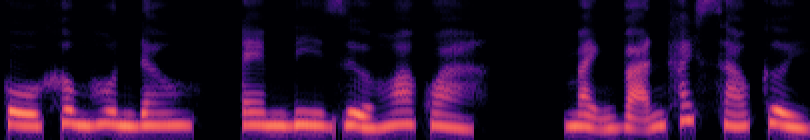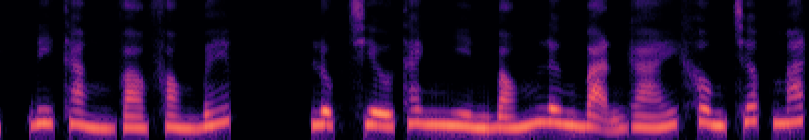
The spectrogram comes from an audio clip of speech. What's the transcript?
cô không hôn đâu, em đi rửa hoa quả. Mạnh vãn khách sáo cười, đi thẳng vào phòng bếp. Lục Triều Thanh nhìn bóng lưng bạn gái không chớp mắt,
